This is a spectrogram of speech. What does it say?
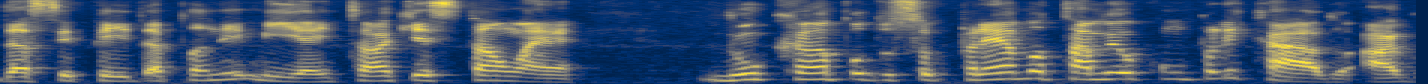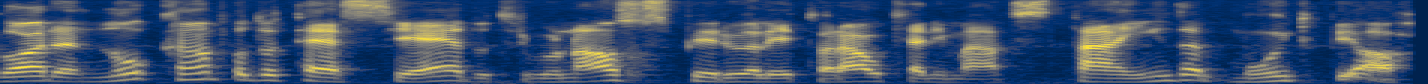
da CPI da pandemia. Então a questão é, no campo do Supremo está meio complicado. Agora, no campo do TSE, do Tribunal Superior Eleitoral, Kelly Matos, está ainda muito pior.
